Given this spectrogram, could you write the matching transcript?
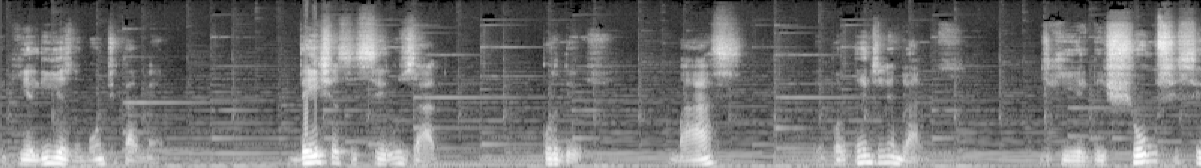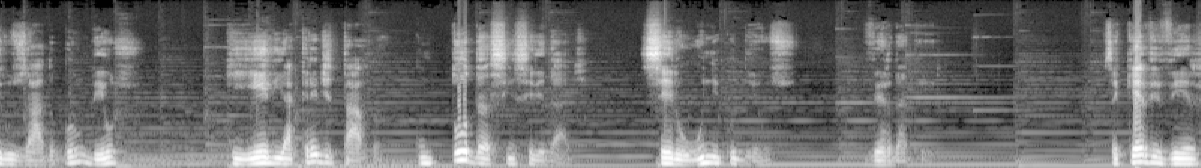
em que Elias no Monte Carmelo deixa-se ser usado por Deus. Mas é importante lembrarmos de que ele deixou-se ser usado por um Deus que ele acreditava com toda a sinceridade ser o único Deus verdadeiro. Você quer viver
